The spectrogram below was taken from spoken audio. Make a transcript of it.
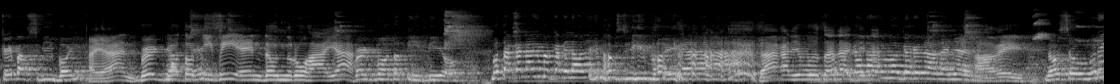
kay Pops B-Boy. Ayan, Bird God Moto bless. TV and Don Ruhaya. Bird Moto TV, oh. Matagal lang yung magkakilala ni Pops B-Boy. Nakakalimutan na, Matagal lang na. yung magkakilala niyan. Okay. No, so muli,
